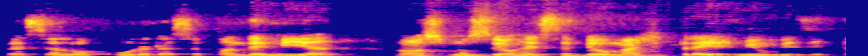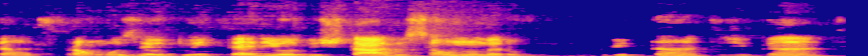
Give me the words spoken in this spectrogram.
dessa loucura dessa pandemia, nosso museu recebeu mais de 3 mil visitantes. Para um museu do interior do estado, isso é um número gritante, gigante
